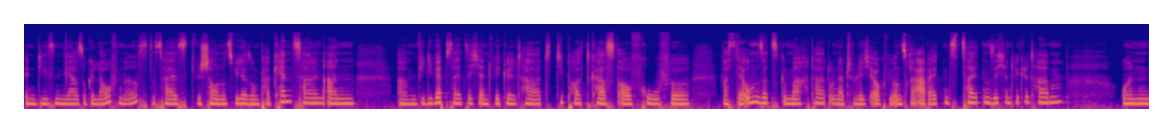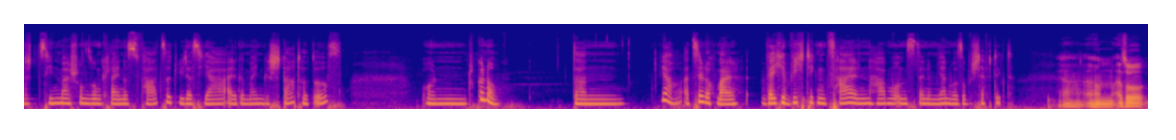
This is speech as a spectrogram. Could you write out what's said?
in diesem Jahr so gelaufen ist. Das heißt, wir schauen uns wieder so ein paar Kennzahlen an, ähm, wie die Website sich entwickelt hat, die Podcast-Aufrufe, was der Umsatz gemacht hat und natürlich auch, wie unsere Arbeitszeiten sich entwickelt haben und ziehen mal schon so ein kleines Fazit, wie das Jahr allgemein gestartet ist. Und genau, dann ja, erzähl doch mal, welche wichtigen Zahlen haben uns denn im Januar so beschäftigt? Ja, ähm, also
